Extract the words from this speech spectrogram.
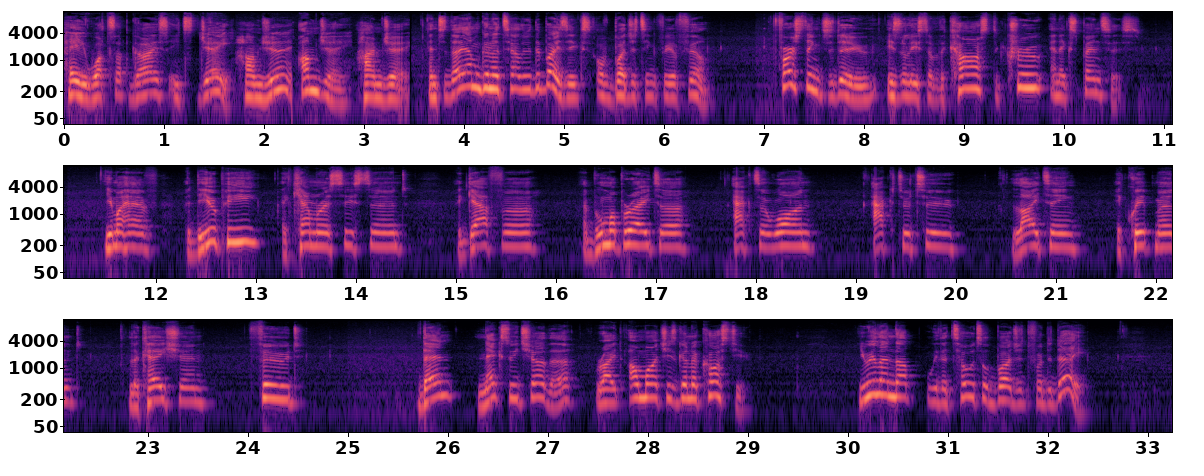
Hey, what's up guys? It's Jay. I'm Jay. I'm Jay. I'm Jay. And today I'm going to tell you the basics of budgeting for your film. First thing to do is a list of the cast, the crew and expenses. You might have a DOP, a camera assistant, a gaffer, a boom operator, actor 1, actor 2, lighting, equipment, location, food. Then, next to each other, write how much it's going to cost you you will end up with a total budget for the day.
